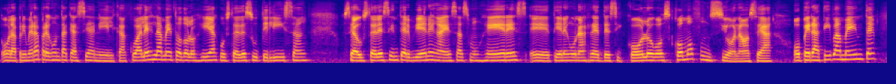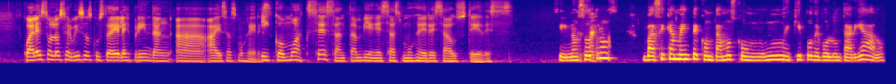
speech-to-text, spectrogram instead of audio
o la primera pregunta que hacía Nilka, ¿cuál es la metodología que ustedes utilizan? O sea, ustedes intervienen a esas mujeres, eh, tienen una red de psicólogos, ¿cómo funciona? O sea, operativamente, ¿cuáles son los servicios que ustedes les brindan a, a esas mujeres? Y cómo accesan también esas mujeres a ustedes. Sí, nosotros básicamente contamos con un equipo de voluntariado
